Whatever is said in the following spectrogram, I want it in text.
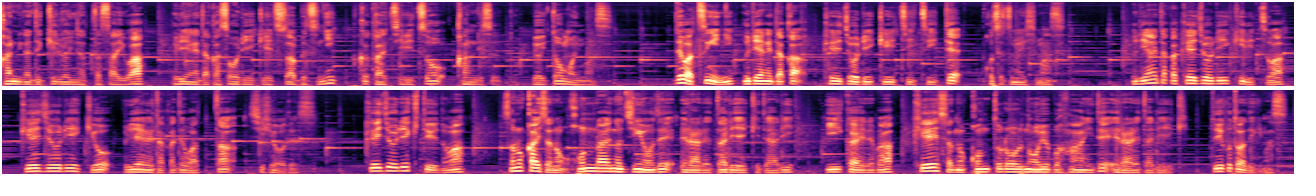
管理ができるようになった際は売上高総利益率とは別に付加価値率を管理すると良いと思います。では次に売上高経常利益率についてご説明します。売上高経常利益率は経常利益を売上高で割った指標です。経常利益というのはその会社の本来の事業で得られた利益であり言い換えれば経営者のコントロールの及ぶ範囲で得られた利益ということができます。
